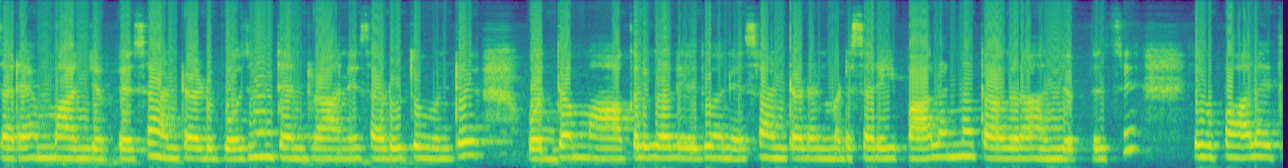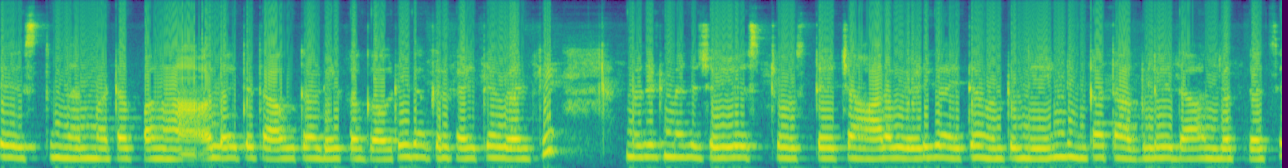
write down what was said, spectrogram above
సరే అమ్మా అని చెప్పేసి అంటాడు. భోజనం తినరా అనేసి అడుగుతూ ఉంటే వద్దమ్మా ఆకలిగా లేదు అనేసి అంటాడనమాట. సరే ఈ పాలన్నా తాగరా అని చెప్పేసి ఇక పాలైతే ఇస్తుంది అనమాట పాలైతే తాగుతాడు. ఇక గౌరీ దగ్గరికి అయితే వెళ్ళి నుదుటి మీద చేసి చూస్తే చాలా వేడిగా అయితే ఉంటుంది. ఏంటి ఇంకా తగ్గలేదా అని చెప్పేసి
